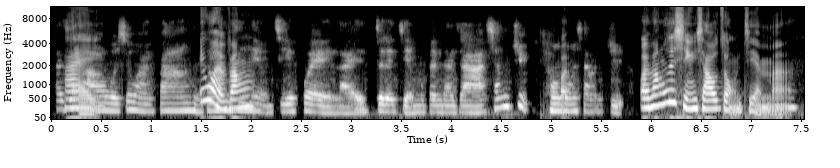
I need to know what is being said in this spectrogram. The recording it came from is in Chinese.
大家好，我是晚芳。因为晚芳今天有机会来这个节目跟大家相聚，空中相聚。晚芳是行销总监吗？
